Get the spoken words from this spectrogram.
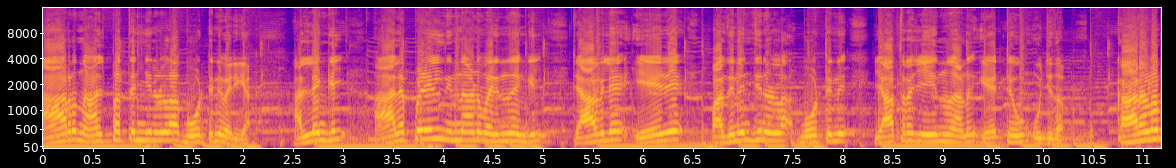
ആറ് നാൽപ്പത്തഞ്ചിനുള്ള ബോട്ടിന് വരിക. അല്ലെങ്കിൽ ആലപ്പുഴയിൽ നിന്നാണ് വരുന്നതെങ്കിൽ രാവിലെ ഏഴ് പതിനഞ്ചിനുള്ള ബോട്ടിന് യാത്ര ചെയ്യുന്നതാണ് ഏറ്റവും ഉചിതം. കാരണം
